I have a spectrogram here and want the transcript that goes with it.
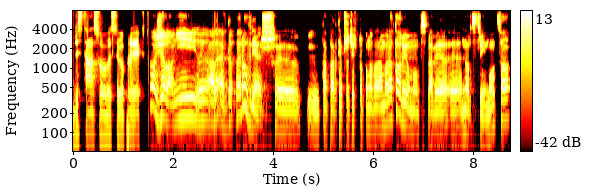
dystansu wobec tego projektu. No, Zieloni, ale FDP również ta partia przecież proponowała moratorium w sprawie Nord Streamu, co,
